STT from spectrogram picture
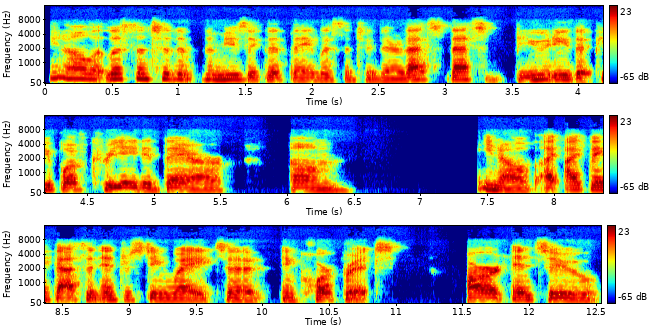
you know, listen to the, the music that they listen to there. That's that's beauty that people have created there. Um, you know, I, I think that's an interesting way to incorporate art into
